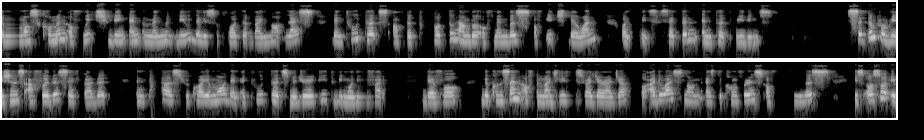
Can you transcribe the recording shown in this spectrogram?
the most common of which being an amendment bill that is supported by not less than two-thirds of the total number of members of each Dewan on its second and third readings. Certain provisions are further safeguarded and thus require more than a two-thirds majority to be modified. Therefore, the consent of the Majlis Raja Raja, or otherwise known as the Conference of Rulers, is also a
